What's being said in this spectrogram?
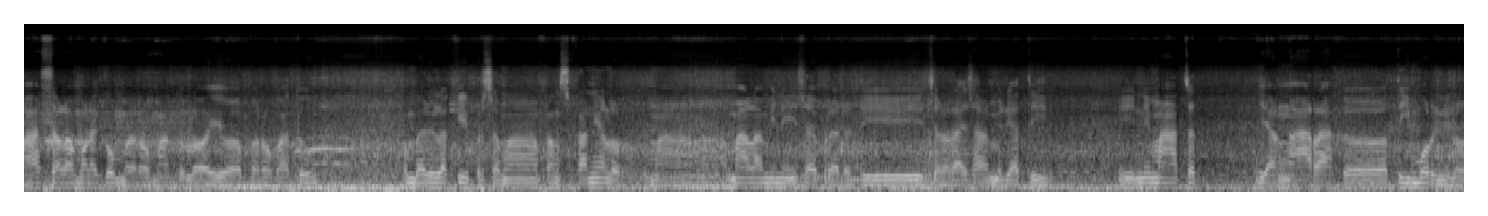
Assalamualaikum warahmatullahi wabarakatuh. Kembali lagi bersama Bang Skania lor Ma- Malam ini saya berada di Jalan Raya Samiliati Ini macet yang arah ke timur ini lor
